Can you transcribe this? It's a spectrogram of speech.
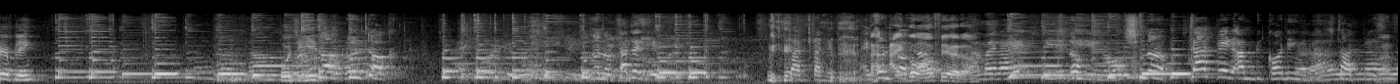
you playing? Portuguese. Don't talk, don't talk. No, no, start again. Start, start again. And don't I talk, go huh? off here, huh? Am I right? No. no? No, no, start, wait, I'm recording. Start, please.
